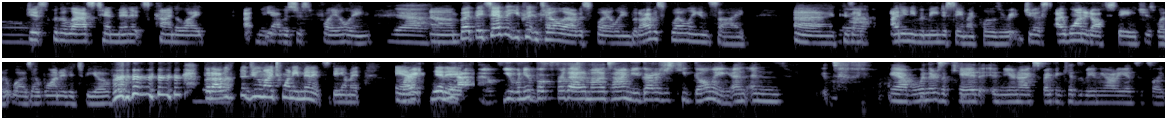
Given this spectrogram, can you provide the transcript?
oh. just for the last 10 minutes, kind of like, I, yeah, I was just flailing. Yeah. Um, but they said that you couldn't tell that I was flailing, but I was flailing inside because uh, yeah. I, I didn't even mean to say my closer. It just, I wanted off stage, is what it was. I wanted it to be over. but yeah. I was going to do my 20 minutes, damn it and right. did it. You, you, when you're booked for that amount of time, you got to just keep going. And and yeah, but when there's a kid and you're not expecting kids to be in the audience, it's like.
